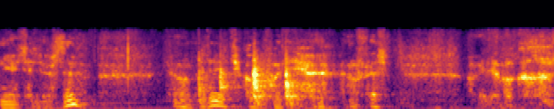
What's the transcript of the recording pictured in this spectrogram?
Niyet ediyoruz değil mi? Tamam bir de iki kafa diye. Aferin. Haydi bakalım.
